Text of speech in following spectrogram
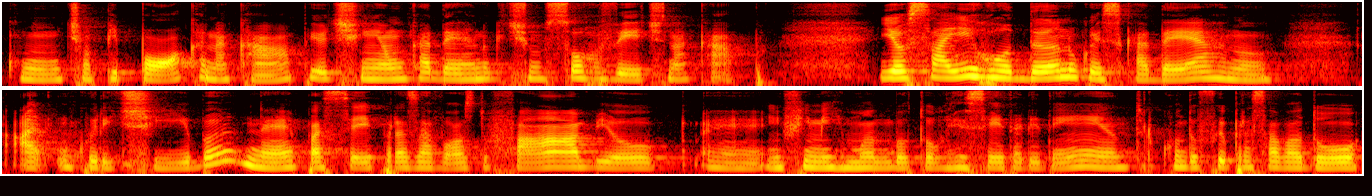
com tinha pipoca na capa e eu tinha um caderno que tinha um sorvete na capa. E eu saí rodando com esse caderno em Curitiba, né? Passei para as avós do Fábio, é, enfim, minha irmã botou receita ali dentro. Quando eu fui para Salvador,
